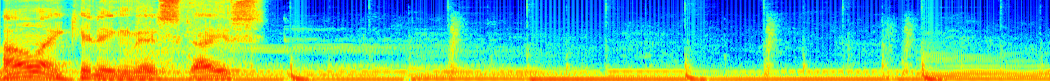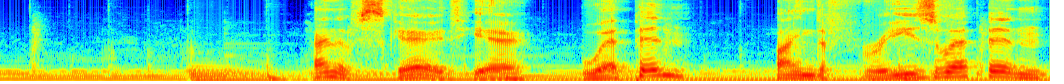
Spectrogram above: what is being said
How am I killing this, guys? Kind of scared here. Weapon? Find the freeze weapon?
